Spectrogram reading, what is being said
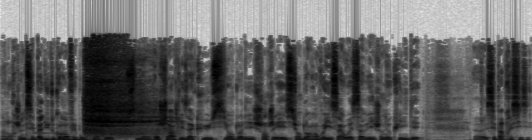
Alors, je ne sais pas du tout comment on fait pour le changer. Si on recharge les accus, si on doit les changer, si on doit renvoyer ça au SAV, j'en ai aucune idée. C'est pas précisé.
